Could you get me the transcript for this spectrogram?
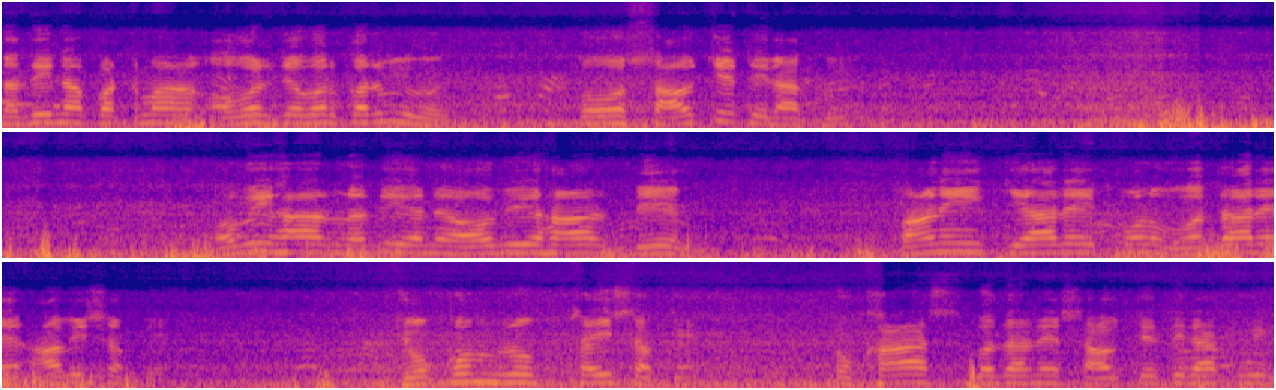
નદીના પટમાં અવર જવર કરવી હોય, તો સાવચેતી રાખવી. અવિહાર નદી અને અવિહાર ડેમ પાણી ક્યારેય પણ વધારે આવી શકે, જોખમરૂપ થઈ શકે તો ખાસ બધાને સાવચેતી રાખવી.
